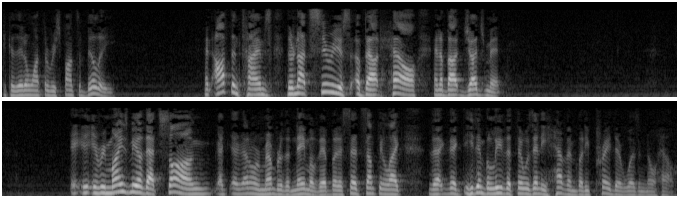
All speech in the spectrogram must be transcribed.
because they don't want the responsibility. And oftentimes, they're not serious about hell and about judgment. It, it, reminds me of that song. I, I, don't remember the name of it, but it said something like that, that he didn't believe that there was any heaven, but he prayed there wasn't no hell.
